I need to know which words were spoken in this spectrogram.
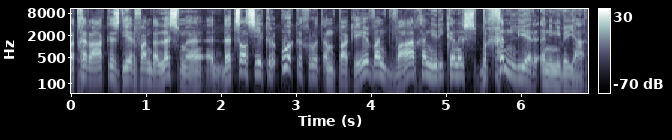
wat geraak is deur vandalisme. Dit sal seker ook 'n groot impak hê want waar gaan hierdie kinders begin leer in die nuwe jaar?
